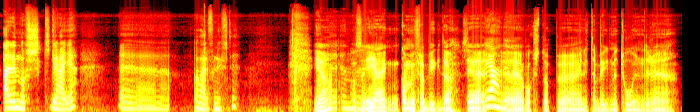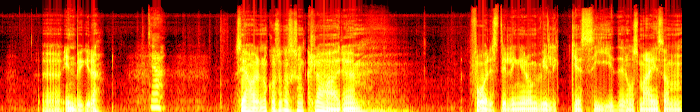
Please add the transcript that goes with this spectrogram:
er det en norsk greie eh, å være fornuftig? Ja, En- altså jeg kommer fra bygda, så jeg Ja, det- eh, vokste opp eh, i en lita bygd med 200 eh, innbyggere. Ja. Så jeg har nok også ganske sånn klare forestillinger om hvilke sider hos meg som,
